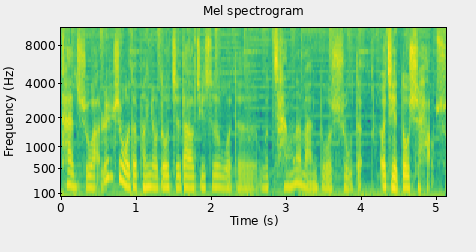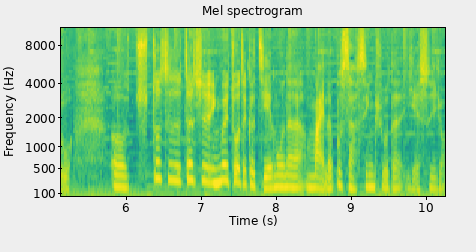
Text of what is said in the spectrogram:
看书啊，认识我的朋友都知道，其实我的我藏了蛮多书的，而且都是好书。呃，这是这是因为做这个节目呢，买了不少新书的也是有。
